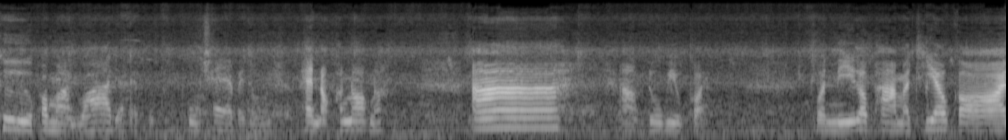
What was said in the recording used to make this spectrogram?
คือประมาณว่าเดี๋ยวเดี๋ยวครูแชร์ไปตรงนู้นแผ่นออกข้างนอกเนาะอ่าอ้าวดูวิวก่อน วันนี้เราพามาเที่ยวก่อน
